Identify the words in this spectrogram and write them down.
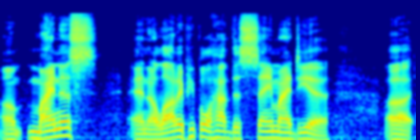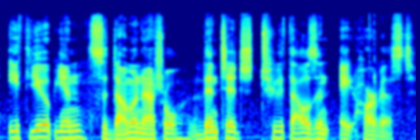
Um, minus, and a lot of people have this same idea, uh, Ethiopian Sidamo Natural Vintage 2008 Harvest.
